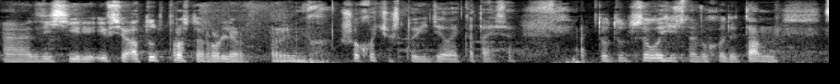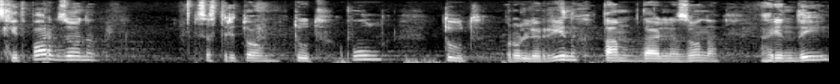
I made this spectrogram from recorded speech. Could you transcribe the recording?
а, дві сірі, і все. А тут просто ролер ринг. Що хочеш, то і ділай, катайся. То тут все логічно виходить. Там скейт-парк зона со стрітом, тут пул, тут ролер-рінг, там дальня зона, грінди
